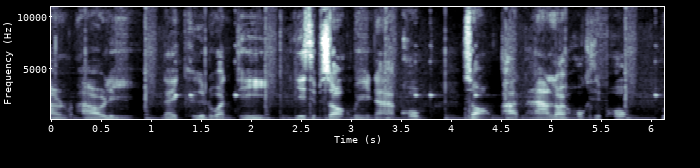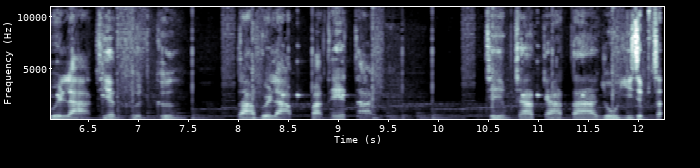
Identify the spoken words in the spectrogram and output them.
อัลอาลีในคืนวันที่ 22 มีนาคม 2566 เวลาเที่ยงคืนครึ่ง ตามเวลาประเทศไทย ทีมชาติกาตาร์ U23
